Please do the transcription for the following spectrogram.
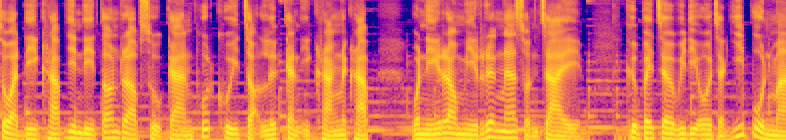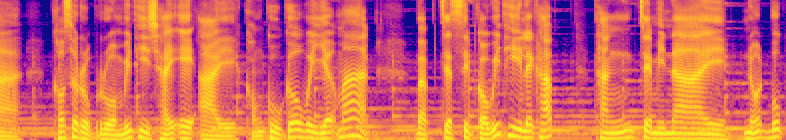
สวัสดีครับ ยินดีต้อนรับสู่การพูดคุยเจาะลึกกันอีกครั้งนะครับ วันนี้เรามีเรื่องน่าสนใจ คือไปเจอวิดีโอจากญี่ปุ่นมา เขาสรุปรวมวิธีใช้ AI ของ Google ไว้เยอะมาก แบบ 70 กว่าวิธีเลยครับ ทั้ง Gemini Notebook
